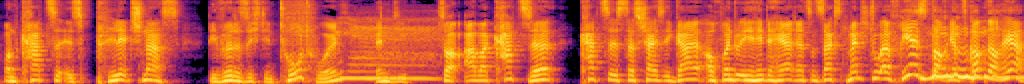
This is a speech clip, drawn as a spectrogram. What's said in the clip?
und Katze ist plitschnass. Die würde sich den Tod holen, Yeah. wenn die. So, aber Katze, Katze ist das scheißegal, auch wenn du ihr hinterher rennst und sagst, Mensch, du erfrierst doch, jetzt komm doch her.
